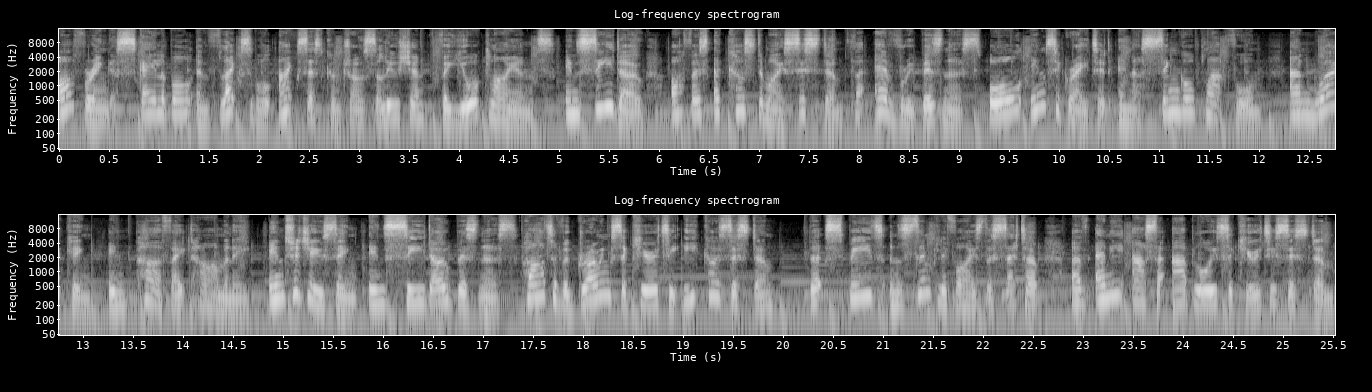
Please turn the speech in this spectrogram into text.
offering a scalable and flexible access control solution for your clients. Incedo offers a customized system for every business, all integrated in a single platform and working in perfect harmony. Introducing Incedo Business, part of a growing security ecosystem that speeds and simplifies the setup of any ASSA ABLOY security system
